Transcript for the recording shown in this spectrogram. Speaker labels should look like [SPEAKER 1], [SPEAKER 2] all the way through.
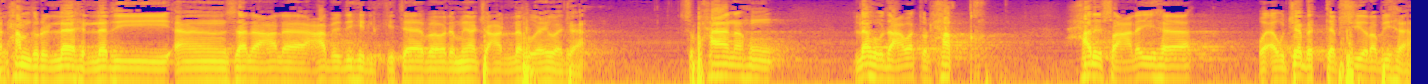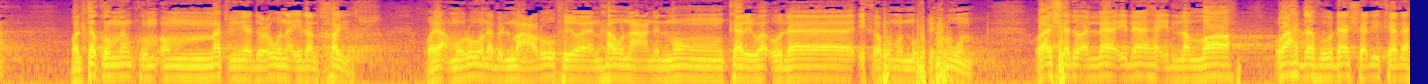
[SPEAKER 1] الحمد لله الذي أنزل على عبده الكتاب ولم يجعل له عوجا. سبحانه له دعوة الحق حرص عليها وأوجب التبشير بها. ولتكن منكم أمة يدعون إلى الخير ويأمرون بالمعروف وينهون عن المنكر وأولئك هم المفلحون. وأشهد أن لا إله إلا الله وحده لا شريك له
